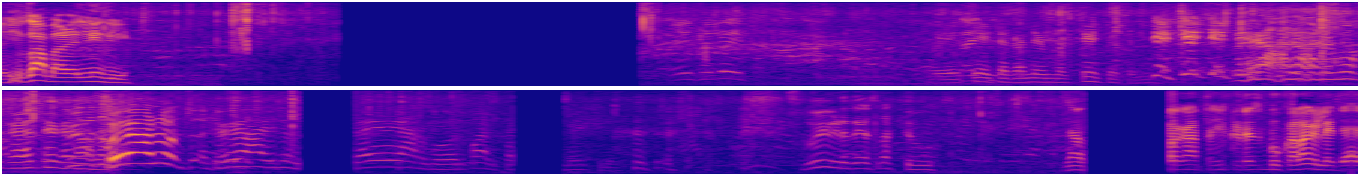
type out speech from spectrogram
ही गाभाळेला निघली बघा आता इकडेच भुका लागल्या त्या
